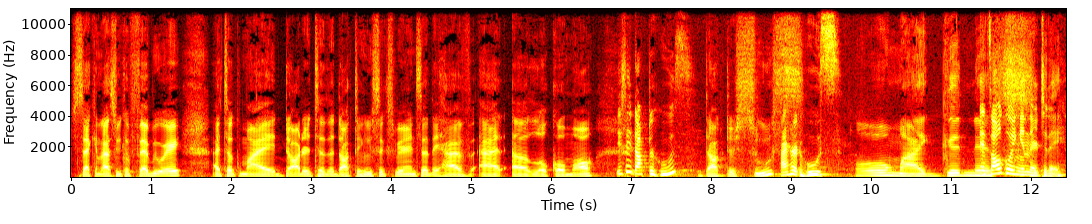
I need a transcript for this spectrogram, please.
second last week of February. I took my daughter to the Doctor Who's experience that they have at a local mall. you say Doctor Who's? Dr. Seuss. I heard Who's. Oh my goodness. It's all going in there today.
